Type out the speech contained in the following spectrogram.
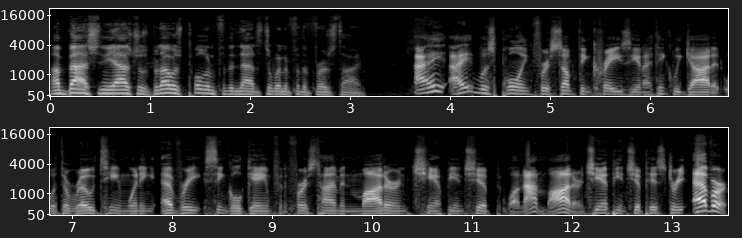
I'm bashing the Astros. But I was pulling for the Nats to win it for the first time. I, I was pulling for something crazy, and I think we got it with the road team winning every single game for the first time in modern championship, well, not modern, championship history ever.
